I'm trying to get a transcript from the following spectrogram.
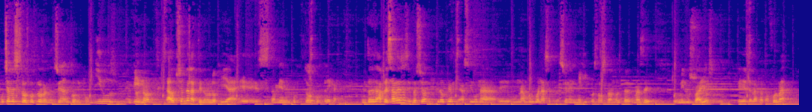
Muchas veces los bots lo relacionan con, con, virus, en fin, ¿no? La adopción de la tecnología es también un poquito compleja. Entonces, a pesar de esa situación, creo que ha sido una, eh, una muy buena aceptación en México. Estamos hablando de más de 2.000 usuarios eh, de la plataforma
